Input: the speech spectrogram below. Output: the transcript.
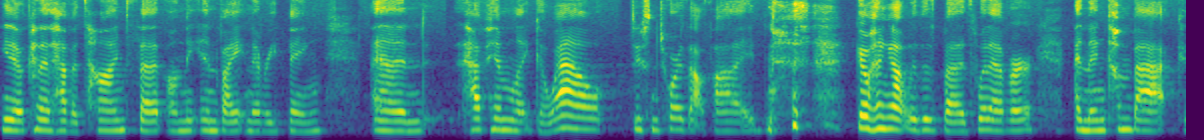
you know, kind of have a time set on the invite and everything, and have him like go out do some chores outside, go hang out with his buds, whatever, and then come back,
